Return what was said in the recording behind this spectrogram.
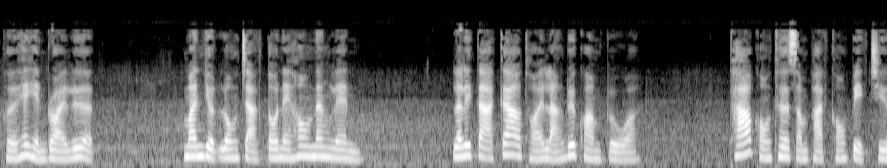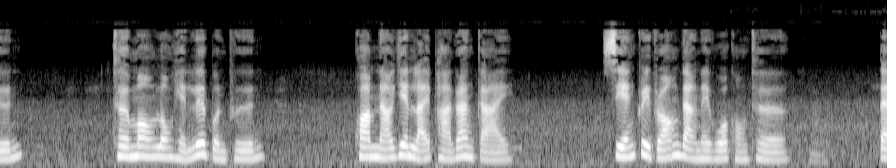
เผยให้เห็นรอยเลือด มันหยดลงจากโต๊ะในห้องนั่งเล่นลลิตาก้าวถอยหลังด้วยความกลัว เท้าของเธอสัมผัสของเปียกชื้น เธอมองลงเห็นเลือดบนพื้น ความหนาวเย็นไหลผ่านร่างกาย เสียงกรีดร้องดังในหัวของเธอ แต่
